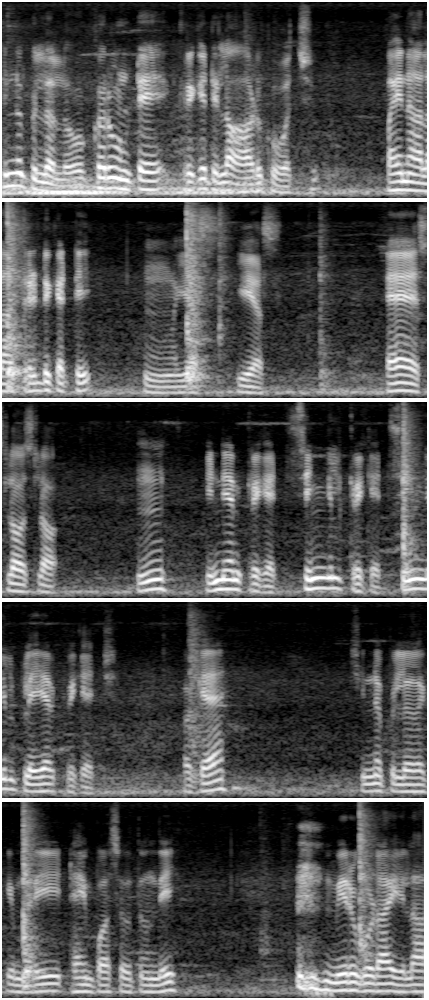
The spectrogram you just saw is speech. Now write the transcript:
చిన్న పిల్లలు ఒక్కరు ఉంటే క్రికెట్ ఇలా ఆడుకోవచ్చు. పైన అలా థ్రెడ్ కట్టి S S A slow slow Indian cricket single cricket single player cricket okay? చిన్నపిల్లలకి మరీ టైం పాస్ అవుతుంది. మీరు కూడా ఇలా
